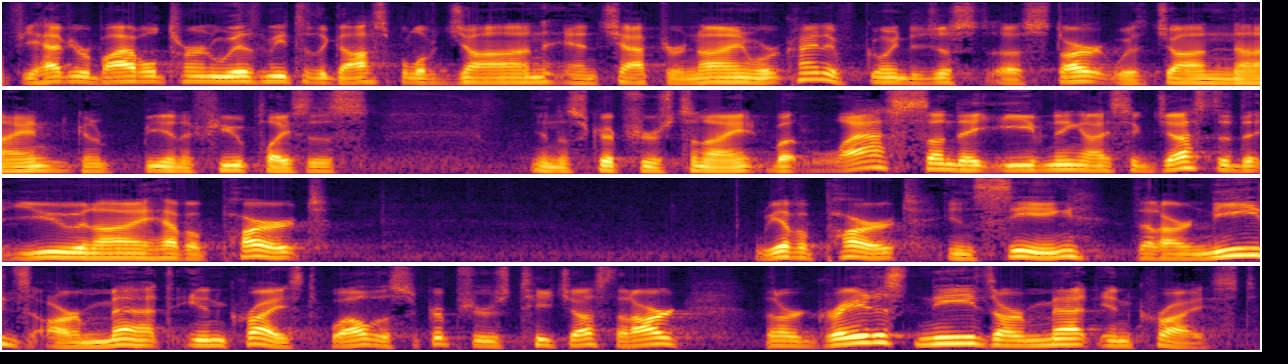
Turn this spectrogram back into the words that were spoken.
If you have your Bible, turn with me to the Gospel of John and chapter 9. We're kind of going to just uh, start with John 9. Going to be in a few places in the scriptures tonight. But last Sunday evening, I suggested that you and I have a part. We have a part in seeing that our needs are met in Christ. Well, the scriptures teach us that our, that our greatest needs are met in Christ.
